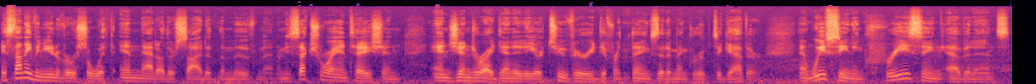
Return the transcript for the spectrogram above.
it's not even universal within that other side of the movement. I mean, sexual orientation and gender identity are two very different things that have been grouped together, and we've seen increasing evidence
